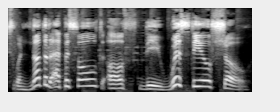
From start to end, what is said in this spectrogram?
to another episode of The Wissteel Show.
